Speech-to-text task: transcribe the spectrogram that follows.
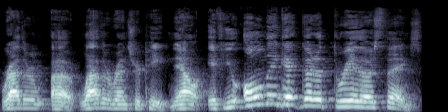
rather uh, lather, rinse, repeat. Now, if you only get good at three of those things,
